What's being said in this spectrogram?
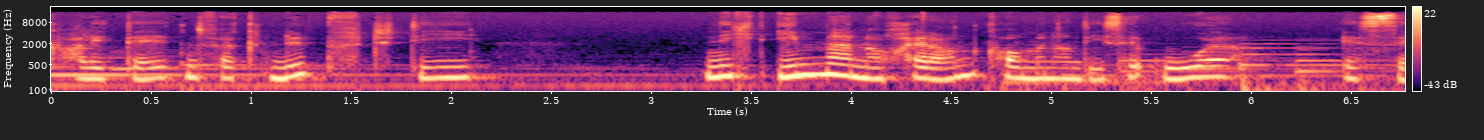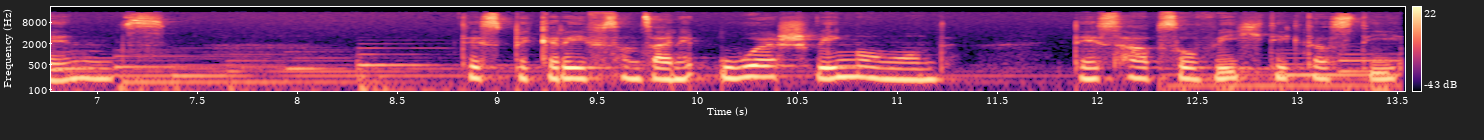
Qualitäten verknüpft, die nicht immer noch herankommen an diese Uressenz des Begriffs und seine Urschwingung und deshalb so wichtig, dass die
